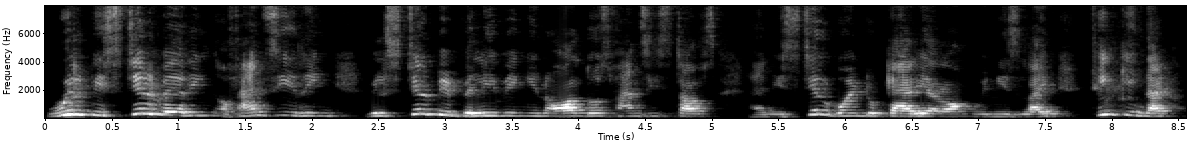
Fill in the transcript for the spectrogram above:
will be still wearing a fancy ring will still be believing in all those fancy stuffs and is still going to carry along in his life thinking that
